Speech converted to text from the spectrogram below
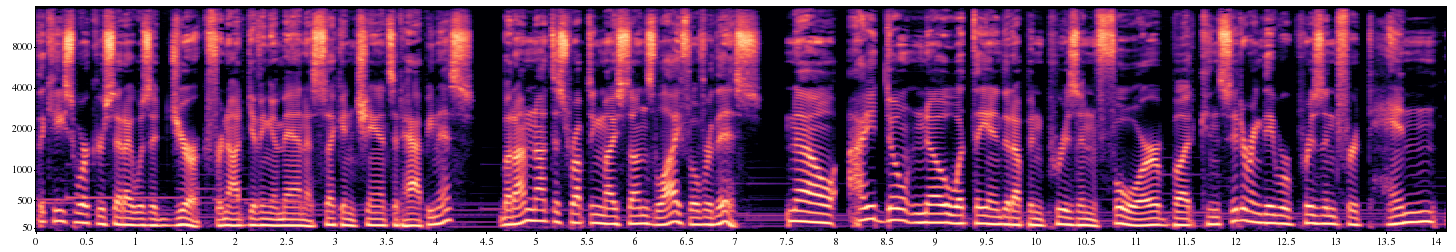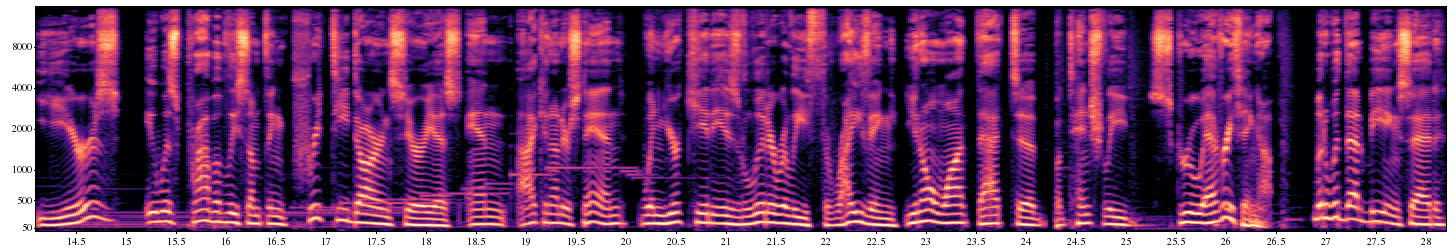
The caseworker said I was a jerk for not giving a man a second chance at happiness, but I'm not disrupting my son's life over this. Now, I don't know what they ended up in prison for, but considering they were prisoned for 10 years, it was probably something pretty darn serious, and I can understand when your kid is literally thriving, you don't want that to potentially screw everything up. But with that being said,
